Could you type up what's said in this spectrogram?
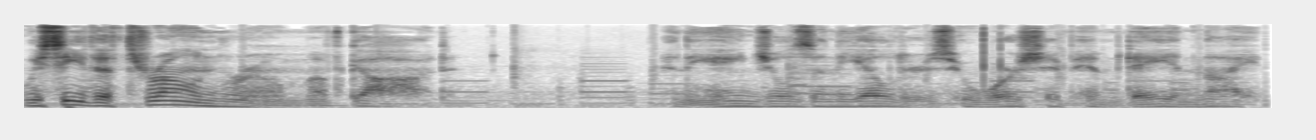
We see the throne room of God and the angels and the elders who worship him day and night.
